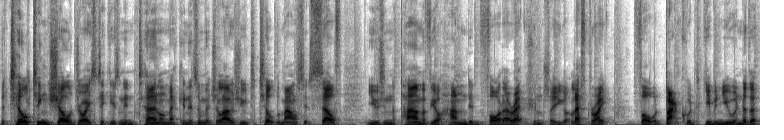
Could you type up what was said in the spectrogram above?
The tilting shell joystick is an internal mechanism which allows you to tilt the mouse itself using the palm of your hand in four directions. So you got left, right, forward, backward, giving you another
